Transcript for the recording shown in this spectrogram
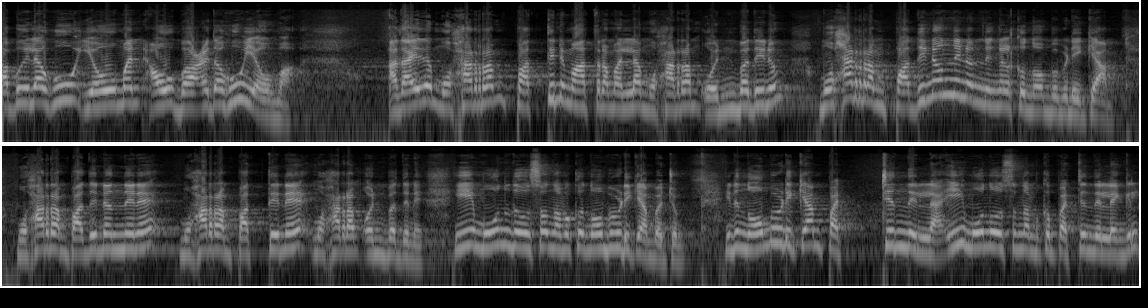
കബുലഹു യൗമൻ ഔ ബാദഹു യൗമ. അതായത് മുഹറം പത്തിന് മാത്രമല്ല മുഹറം ഒൻപതിനും മുഹറം പതിനൊന്നിനും നിങ്ങൾക്ക് നോമ്പ് പിടിക്കാം. മുഹറം പതിനൊന്നിന് മുഹറം പത്തിന് മുഹറം ഒൻപതിന്. ഈ മൂന്ന് ദിവസവും നമുക്ക് നോമ്പ് പിടിക്കാൻ പറ്റും. ഇനി നോമ്പ് പിടിക്കാൻ പറ്റുന്നില്ല. ഈ മൂന്ന് ദിവസം നമുക്ക് പറ്റുന്നില്ലെങ്കിൽ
